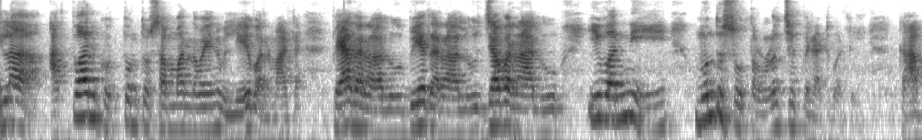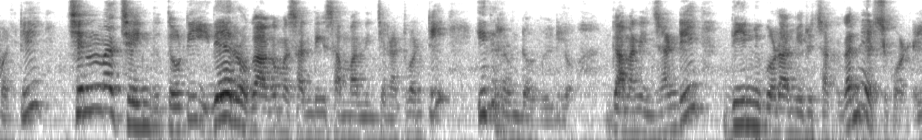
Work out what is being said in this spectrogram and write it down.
ఇలా అత్వానికి ఉత్వంతో సంబంధమైనవి లేవన్నమాట. పేదరాలు బేదరాలు జవరాలు ఇవన్నీ ముందు సూత్రంలో చెప్పినటువంటివి కాబట్టి చిన్న చేందుతోటి ఇదే రోగాగమ సంధికి సంబంధించినటువంటి ఇది రెండో వీడియో. గమనించండి దీన్ని కూడా మీరు చక్కగా నేర్చుకోండి.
